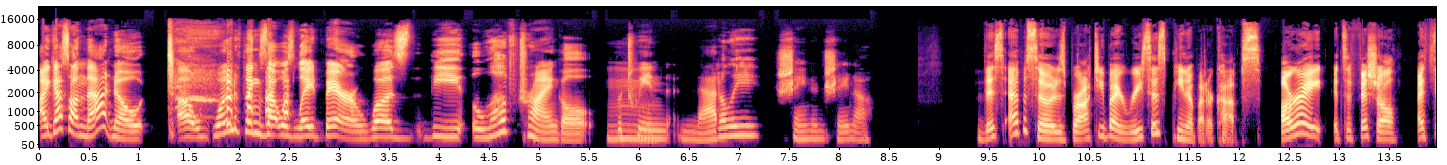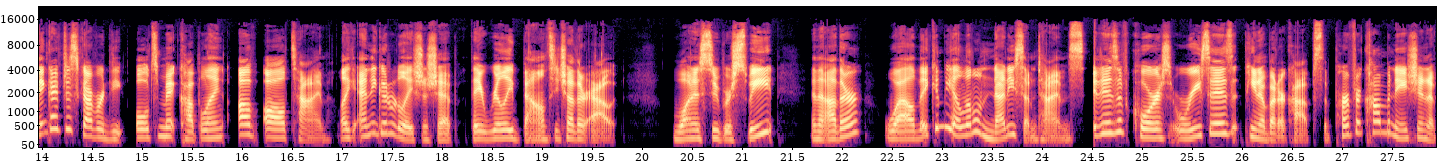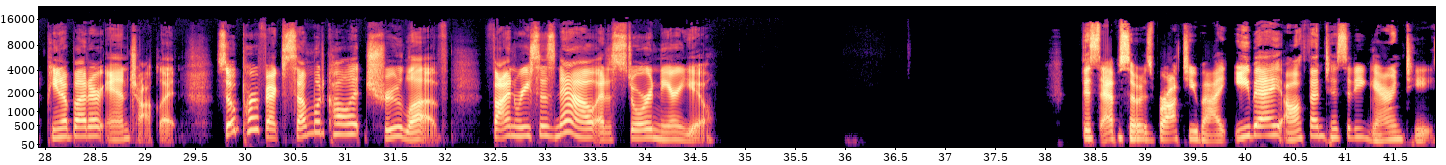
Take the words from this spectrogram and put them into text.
I guess on that note, uh, one of the things that was laid bare was the love triangle Mm. between Natalie, Shayne, and Shaina. This episode is brought to you by Reese's Peanut Butter Cups. All right, it's official. I think I've discovered the ultimate coupling of all time. Like any good relationship, they really balance each other out. One is super sweet, and the other, well, they can be a little nutty sometimes. It is, of course, Reese's Peanut Butter Cups, the perfect combination of peanut butter and chocolate. So perfect, some would call it true love. Find Reese's now at a store near you. This episode is brought to you by eBay Authenticity Guarantee.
